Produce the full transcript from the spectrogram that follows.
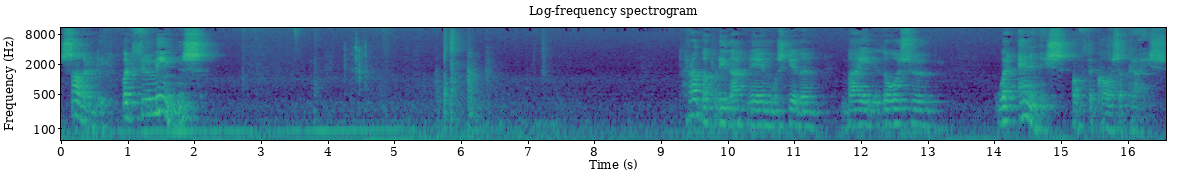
sovereignly, but through means probably that name was given by those who were enemies of the cause of Christ.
